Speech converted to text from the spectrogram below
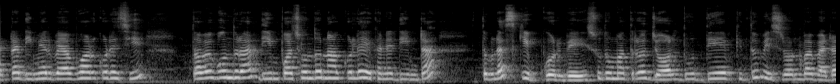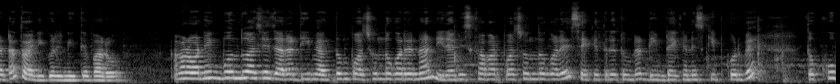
একটা ডিমের ব্যবহার করেছি। তবে বন্ধুরা, ডিম পছন্দ না করলে এখানে ডিমটা তোমরা স্কিপ করবে। শুধুমাত্র জল, দুধ দিয়ে কিন্তু মিশ্রণ বা ব্যাটারটা তৈরি করে নিতে পারো। আমার অনেক বন্ধু আছে যারা ডিম একদম পছন্দ করে না, নিরামিষ খাবার পছন্দ করে, সেক্ষেত্রে তোমরা ডিমটা এখানে স্কিপ করবে। তো খুব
